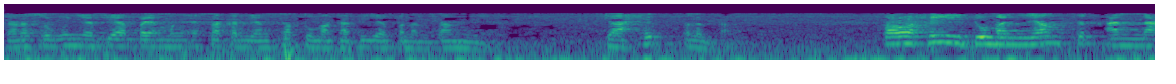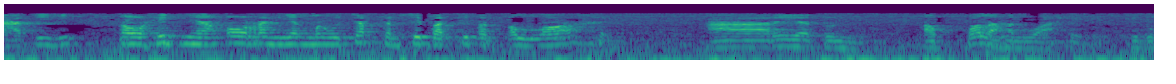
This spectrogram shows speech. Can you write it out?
karena sungguhnya siapa yang mengesahkan yang satu maka dia penentangnya. Jahid penentang. Tauhidu man yantiq an na'atihi. Tauhidnya orang yang mengucapkan sifat-sifat Allah. Ariyatun afalahal wahid. Itu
